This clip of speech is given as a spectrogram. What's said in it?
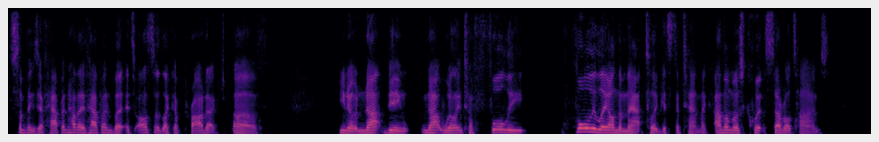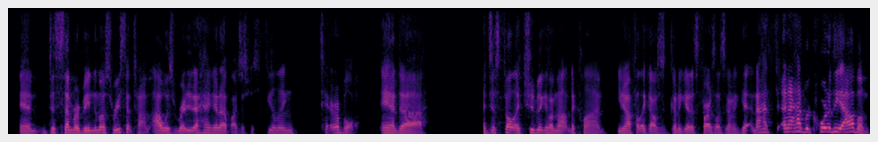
some things have happened how they've happened but it's also like a product of you know not being not willing to fully fully lay on the mat till it gets to 10 like i've almost quit several times and december being the most recent time i was ready to hang it up. I just was feeling terrible. And uh it just felt like too big of a mountain to climb. You know i felt like i was going to get as far as i was going to get. And i had and i had recorded the album.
